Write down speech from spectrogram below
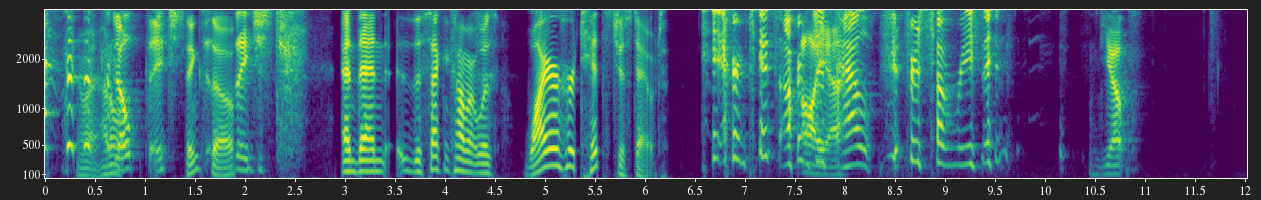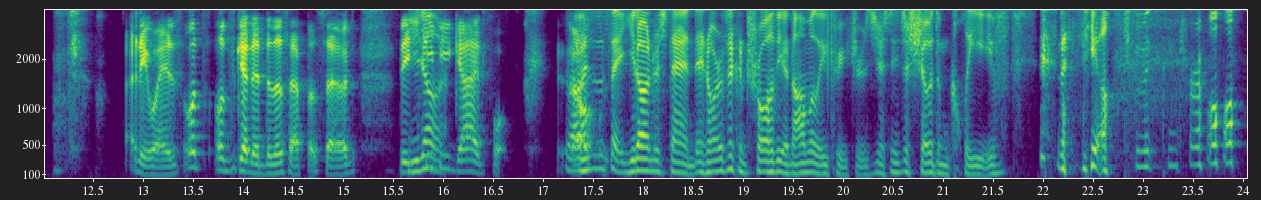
I went, I don't nope, they j- think so. They just And then the second comment was, "Why are her tits just out?" Her tits are Oh, just yeah. out for some reason. Yep. Anyways, let's let's get into this episode. The You TV guide for I was gonna say you don't understand. In order to control the anomaly creatures, you just need to show them cleave. That's the ultimate control.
